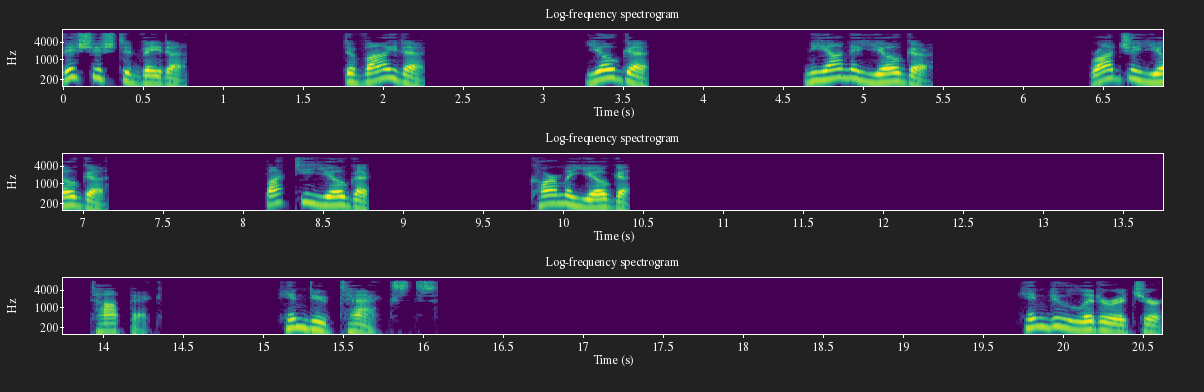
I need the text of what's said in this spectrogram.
Vishishtadvaita Dvaita Yoga Jnana Yoga Raja Yoga Bhakti Yoga Karma Yoga. Hindu texts. Hindu literature.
